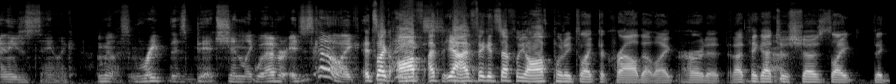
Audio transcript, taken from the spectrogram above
and he's just saying like, "I'm gonna rape this bitch" and like whatever, it's just kind of like it's like off. I th- yeah, I think it's definitely off-putting to like the crowd that like heard it, and I think that just shows like the.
